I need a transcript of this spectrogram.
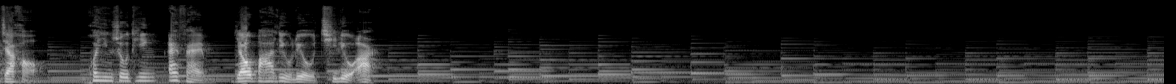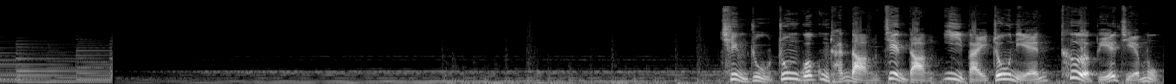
家好，欢迎收听 FM 幺八六六七六二。庆祝中国共产党建党一百周年特别节目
